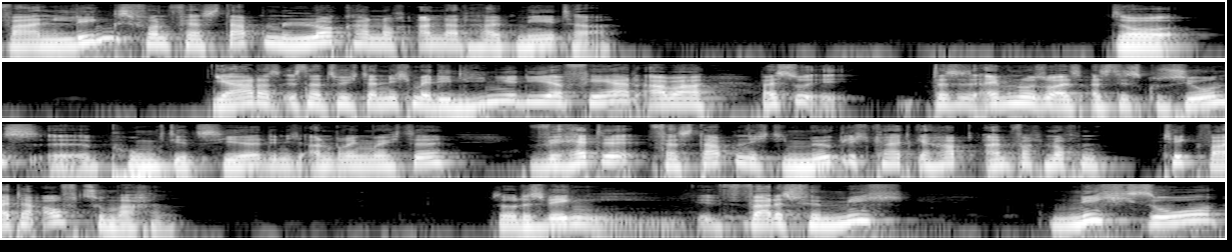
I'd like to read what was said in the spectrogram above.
waren links von Verstappen locker noch anderthalb Meter. So, ja, das ist natürlich dann nicht mehr die Linie, die er fährt, aber weißt du, das ist einfach nur so als, als Diskussionspunkt jetzt hier, den ich anbringen möchte. Wer hätte Verstappen nicht die Möglichkeit gehabt, einfach noch einen Tick weiter aufzumachen? So, deswegen war das für mich nicht so,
